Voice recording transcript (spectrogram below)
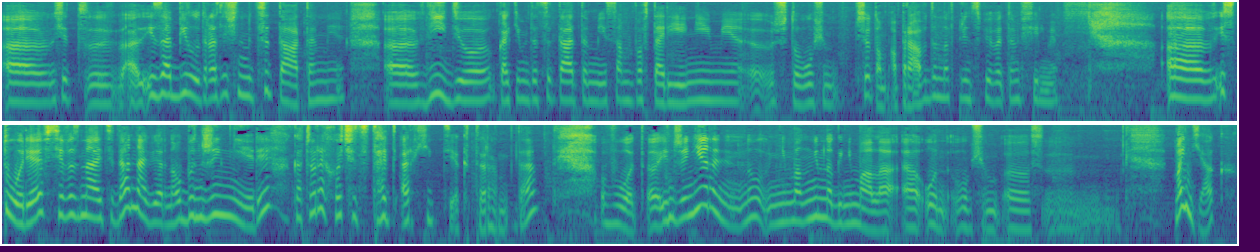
Э, значит, э, изобилует различными цитатами, э, видео какими-то цитатами и самоповторениями, что, в общем, все там оправдано, в принципе, в этом фильме. Э, история, все вы знаете, да, наверное, об инженере, который хочет стать архитектором, да. Вот. Э, инженер, ну, ни, ни много ни мало, э, он, в общем, маньяк,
